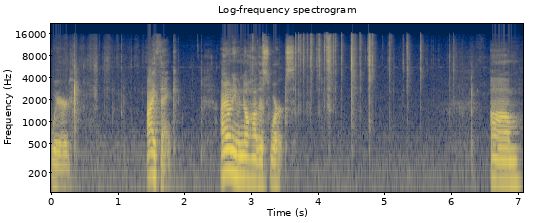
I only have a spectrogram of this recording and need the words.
weird. I think. I don't even know how this works. Um,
